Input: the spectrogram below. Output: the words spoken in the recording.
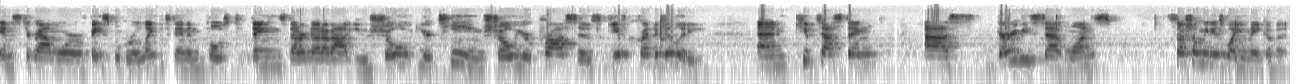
Instagram or Facebook or LinkedIn and post things that are not about you. Show your team, show your process, give credibility, and keep testing. As Gary Vee said once, social media is what you make of it.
